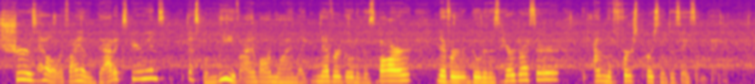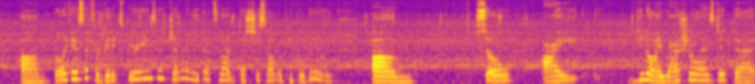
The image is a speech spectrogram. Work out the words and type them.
sure as hell, if I have a bad experience, best believe I am online. Like, never go to this bar, never go to this hairdresser. Like, I'm the first person to say something. Um, but like I said, for good experiences, generally that's not that's just not what people do. Um, so I you know, I rationalized it that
